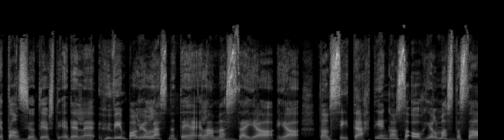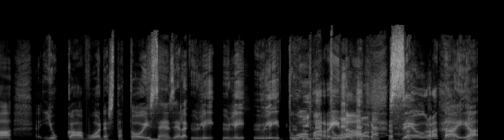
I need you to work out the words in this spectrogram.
Ja tanssi on tietysti edelleen hyvin paljon läsnä teidän elämässä mm. ja, ja Tanssii tähtien kanssa ohjelmasta mm. saa Jukkaa vuodesta toiseen siellä yli, yli, yli tuomarina seurata ja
